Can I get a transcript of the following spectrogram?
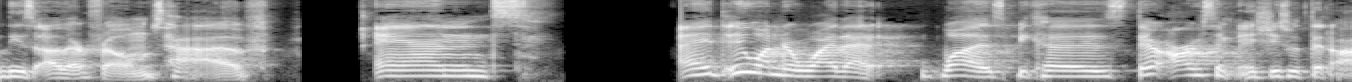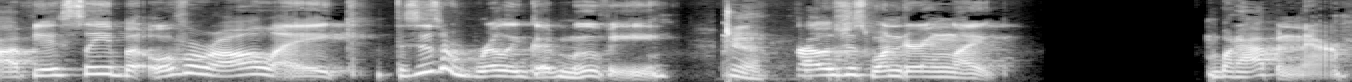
these other films have. And I do wonder why that was because there are some issues with it, obviously, but overall, like, this is a really good movie. Yeah. So I was just wondering, like, what happened there.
